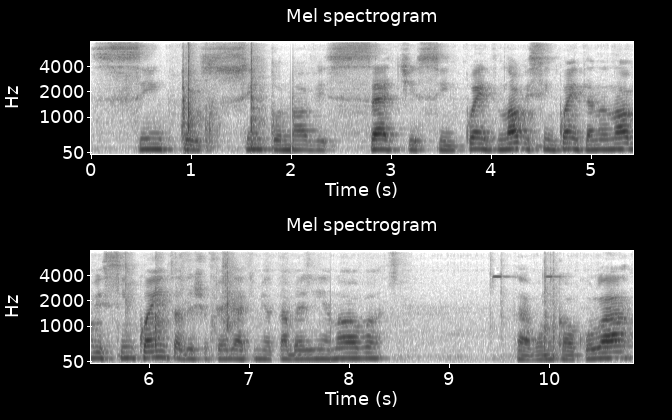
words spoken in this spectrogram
5, 5, 9, 7, 50, 9,50, no 9,50, deixa eu pegar aqui minha tabelinha nova. Tá, vamos calcular.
